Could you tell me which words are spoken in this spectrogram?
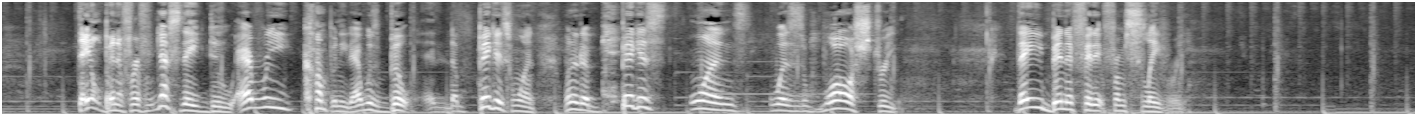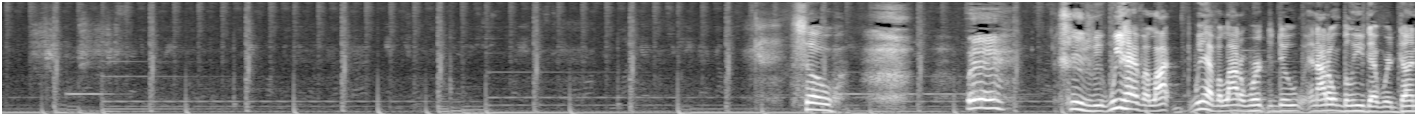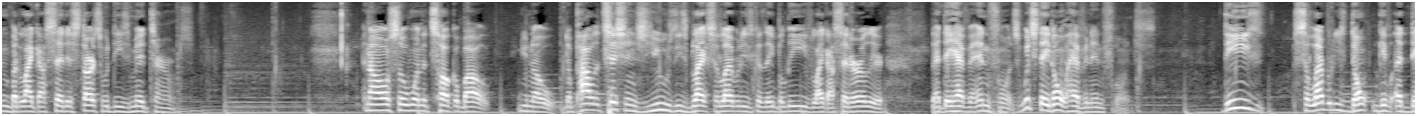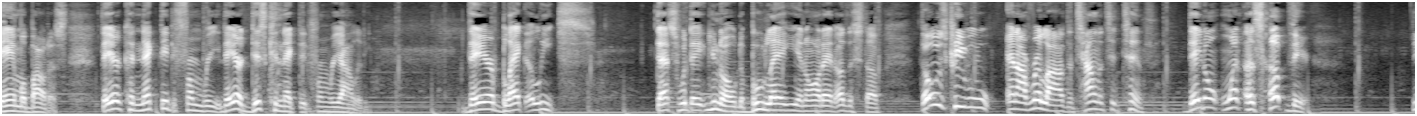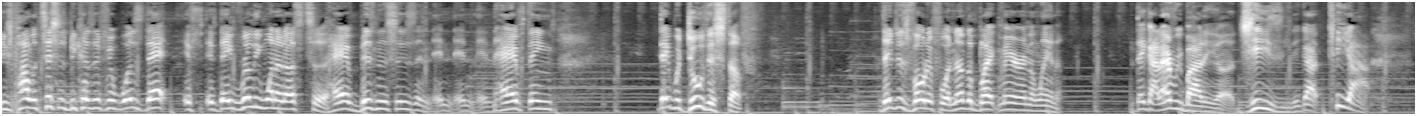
they don't benefit from yes they do every company that was built the biggest one one of the biggest ones was wall street they benefited from slavery. So well excuse me we have a lot we have a lot of work to do and i don't believe that we're done but like i said it starts with these midterms and i also want to talk about you know the politicians use these black celebrities because they believe like i said earlier that they have an influence which they don't have an influence these celebrities don't give a damn about us they are connected from re- they are disconnected from reality they are black elites that's what they, you know, the boule and all that other stuff. Those people, and I realize the talented 10th, they don't want us up there. These politicians, because if it was that, if if they really wanted us to have businesses and and, and, and have things, they would do this stuff. They just voted for another black mayor in Atlanta. They got everybody, uh Jeezy, they got T.I.,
